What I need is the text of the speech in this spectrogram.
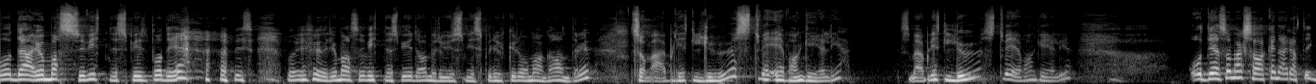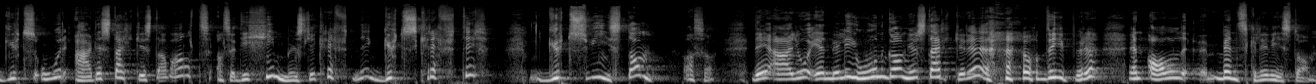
og det er jo masse vitnesbyrd på det Vi hører masse vitnesbyrd om rusmisbrukere og mange andre som er blitt løst ved evangeliet. Som er blitt løst ved evangeliet. Og det som er saken, er at Guds ord er det sterkeste av alt. Altså de himmelske kreftene, Guds krefter, Guds visdom. Altså, det er jo en million ganger sterkere og dypere enn all menneskelig visdom.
